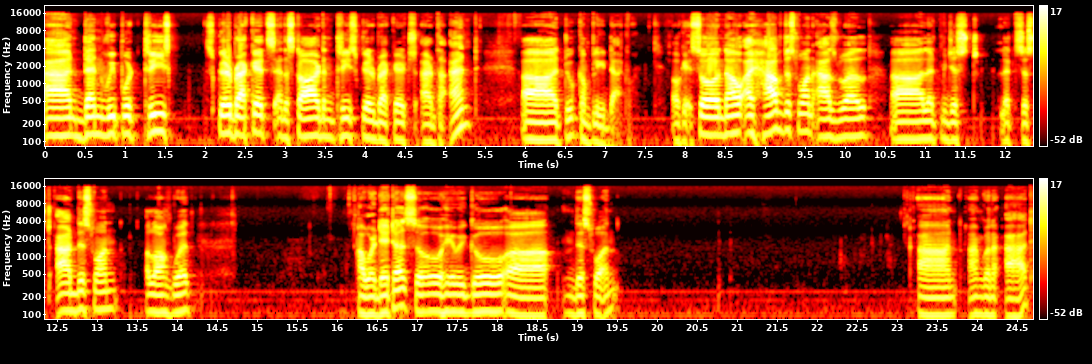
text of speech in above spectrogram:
and then we put three square brackets at the start and three square brackets at the end uh, to complete that one. Okay, so now I have this one as well. Uh, let me just let's just add this one along with our data. So here we go. Uh, this one. And I'm gonna add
